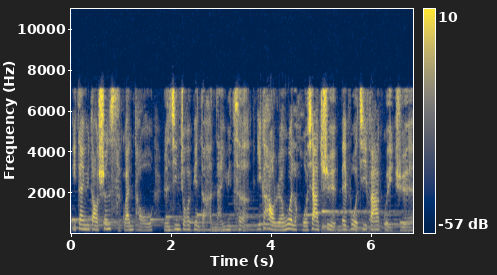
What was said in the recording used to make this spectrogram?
一旦遇到生死关头，人心就会变得很难预测。一个好人为了活下去，被迫激发诡谲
